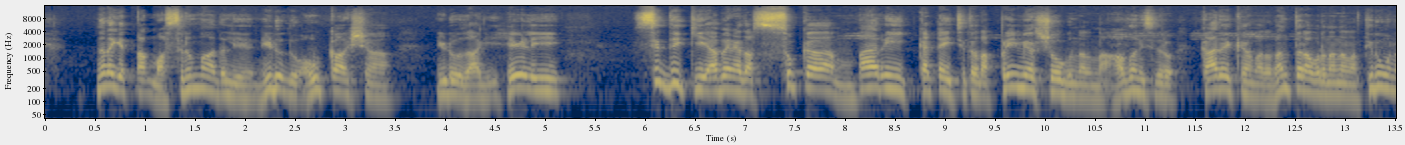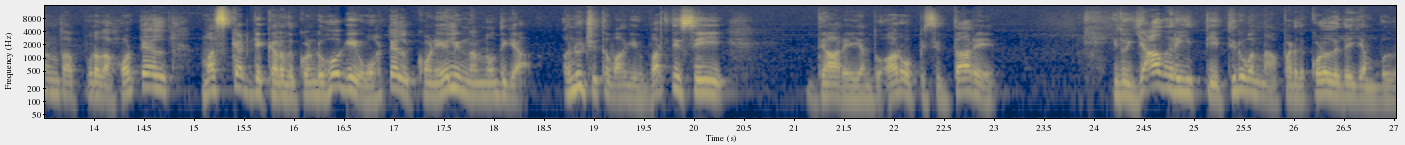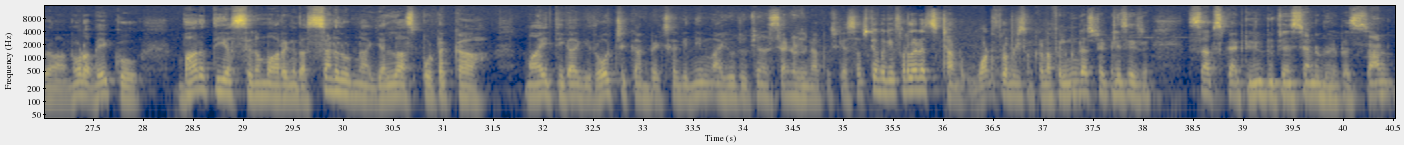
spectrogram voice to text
ನನಗೆ ತಮ್ಮ ಸಿನಿಮಾದಲ್ಲಿ ನೀಡಲು ಅವಕಾಶ ನೀಡುವುದಾಗಿ ಹೇಳಿ ಸಿದ್ದಿಕಿ ಅಭಿನಯದ ಸುಖ ಮಾರಿ ಕಟ್ಟೈ ಚಿತ್ರದ ಪ್ರೀಮಿಯರ್ ಶೋಗೂ ನನ್ನನ್ನು ಆಹ್ವಾನಿಸಿದರು. ಕಾರ್ಯಕ್ರಮದ ನಂತರ ಅವರು ನನ್ನನ್ನು ತಿರುವನಂತಪುರದ ಹೋಟೆಲ್ ಮಸ್ಕಟ್ಗೆ ಕರೆದುಕೊಂಡು ಹೋಗಿ ಹೋಟೆಲ್ ಕೋಣೆಯಲ್ಲಿ ನನ್ನೊಂದಿಗೆ ಅನುಚಿತವಾಗಿ ವರ್ತಿಸಿದ್ದಾರೆ ಎಂದು ಆರೋಪಿಸಿದ್ದಾರೆ. ಇದು ಯಾವ ರೀತಿ ತಿರುವನ್ನು ಪಡೆದುಕೊಳ್ಳಲಿದೆ ಎಂಬುದನ್ನು ನೋಡಬೇಕು. ಭಾರತೀಯ ಸಿನಿಮಾ ರಂಗದ ಸ್ಯಾಂಡಲ್ವುಡ್ನ ಎಲ್ಲ ಸ್ಫೋಟಕ. ಮಾಹಿತಿಗಾಗಿ ರೋಚಕ ಅಪ್ಡೇಟ್ಸ್ಗಾಗಿ ನಿಮ್ಮ ಯೂಟ್ಯೂಬ್ ಚಾನಲ್ ಸ್ಟ್ಯಾಂಡರ್ಡ್ ಆಪ್ಸ್ಗೆ ಸಬ್ಸ್ಕ್ರೈಬ್ ಆಗಿ for latest stand water flow updates Kannada film industry teleseries subscribe to YouTube channel standard plus stand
